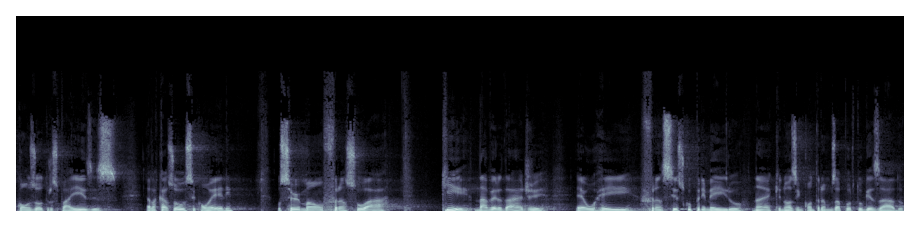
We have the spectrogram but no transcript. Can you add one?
com os outros países. Ela casou-se com ele. O seu irmão François, que na verdade é o rei Francisco I, né, que nós encontramos aportuguesado.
